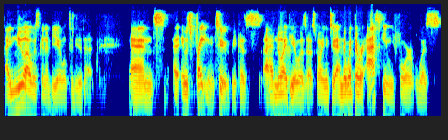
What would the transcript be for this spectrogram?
I knew I was going to be able to do that and uh, it was frightening too because I had no sure. idea what I was going into, and the, what they were asking me for was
